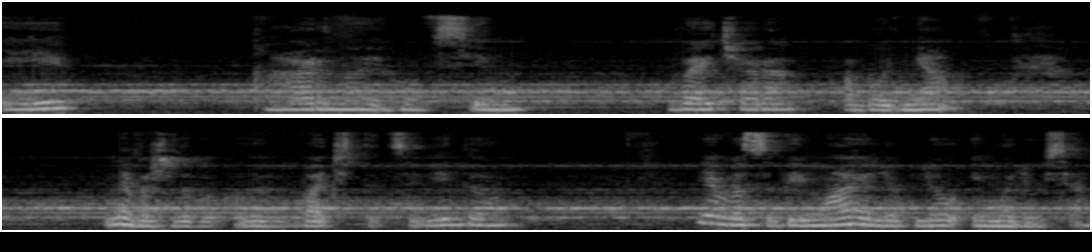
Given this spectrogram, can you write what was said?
і гарного всім вечора або дня. Неважливо, коли ви бачите це відео. Я вас обіймаю, люблю і молюся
